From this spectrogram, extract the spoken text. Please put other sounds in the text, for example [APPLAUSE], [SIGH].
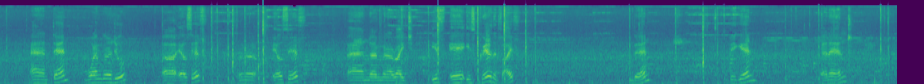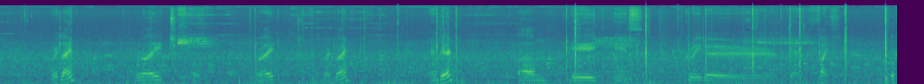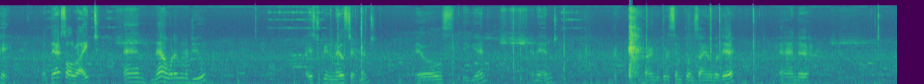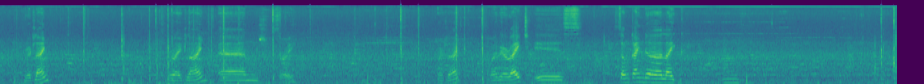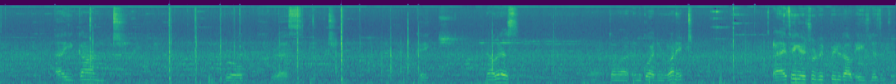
And then what I'm gonna do uh, else if I'm gonna else if and I'm gonna write if a is greater than 5 then begin and end. Write line? Right oh, right write line and then um, a is greater than 5 okay now that's all right. And now what I'm gonna do is to create an else statement. Else begin and end. [COUGHS] And we put a semicolon sign over there. And uh, red line. Write line and sorry. Write line. What we are right is some kind of like um, I can't progress it. Okay. Now let us come and go ahead and run it. I think it should be printed out a is less than 4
